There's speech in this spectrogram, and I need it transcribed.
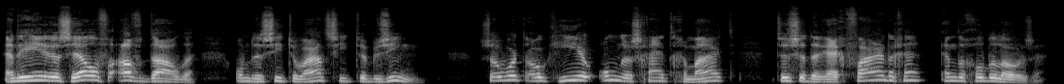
en de Heere zelf afdaalde om de situatie te bezien, zo wordt ook hier onderscheid gemaakt tussen de rechtvaardige en de goddeloze.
